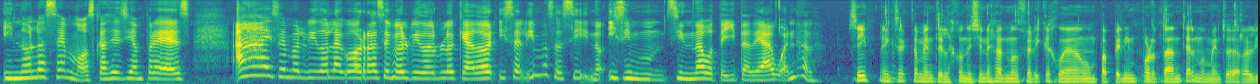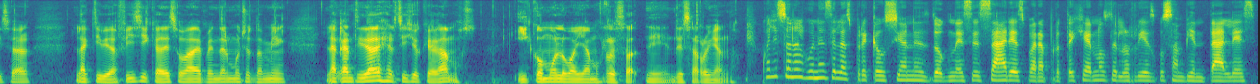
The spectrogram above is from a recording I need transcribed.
Y no lo hacemos, casi siempre es, ay, se me olvidó la gorra, se me olvidó el bloqueador y salimos así, ¿no? Y sin, sin una botellita de agua, nada. Sí, exactamente. Las condiciones atmosféricas juegan un papel importante al momento de realizar la actividad física. De eso va a depender mucho también la cantidad de ejercicio que hagamos y cómo lo vayamos eh, desarrollando. ¿Cuáles son algunas de las precauciones, Doc, necesarias para protegernos de los riesgos ambientales?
